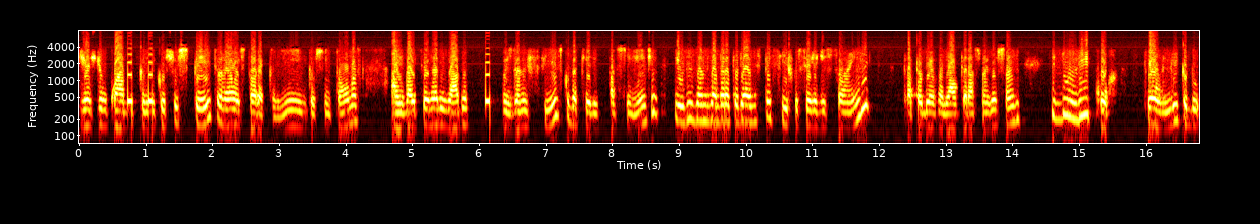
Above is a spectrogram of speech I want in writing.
Diante de um quadro clínico suspeito, né? Uma história clínica, os sintomas, aí vai ser realizado o exame físico daquele paciente e os exames laboratoriais específicos, seja de sangue, para poder avaliar alterações do sangue, e do líquor, que é o líquido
